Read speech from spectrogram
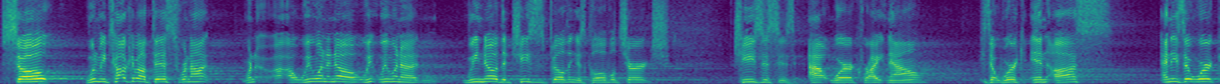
So when we talk about this, we're not, we're not uh, we want to know, we, we want to, we know that Jesus building his global church. Jesus is at work right now. He's at work in us, and He's at work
